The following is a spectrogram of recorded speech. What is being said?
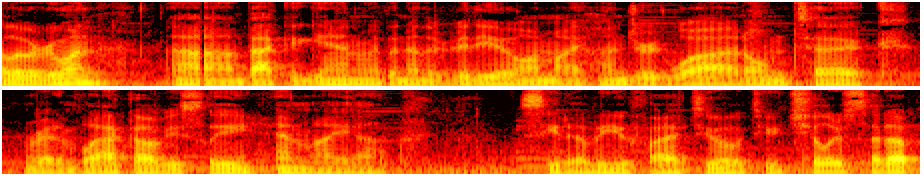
Hello everyone, uh, back again with another video on my 100 watt Omtech, red and black obviously, and my uh, CW5202 chiller setup.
